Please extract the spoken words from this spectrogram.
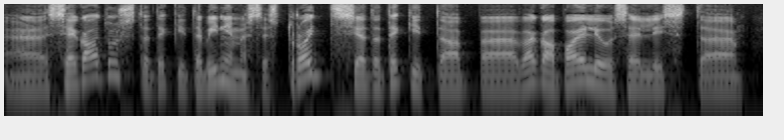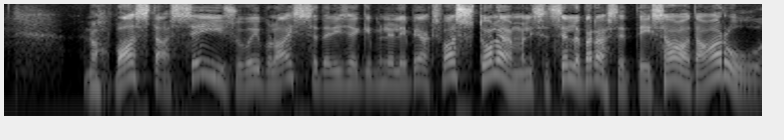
äh segadust, ta tekitab inimestes trotsi ja ta tekitab väga palju sellist äh, noh, vastasseisu võib-olla asjadel isegi, millel ei peaks vastu olema, lihtsalt sellepärast, et ei saada aru,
